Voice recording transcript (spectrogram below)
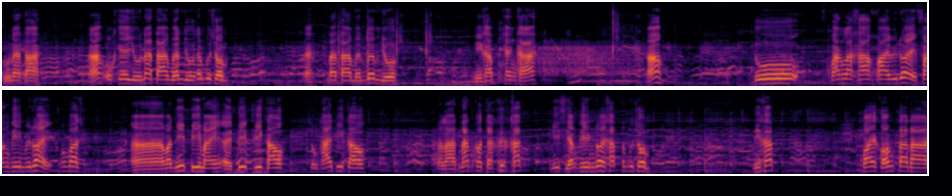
ดูหน้าตาอะโอเคอยู่หน้าตาเหมือนอยู่ท่านผู้ชมอะหน้าตาเหมือนเบิ้มอยู่ นี่ครับแข้งขา เอาดู ฟังราคาควายไปด้วย ฟังเพลงไปด้วย เพราะว่าอ่าวันนี้ปีใหม่เอ้ยปีปีเก่าส่งท้ายปีเก่า ตลาดนัดก็จะคึกคัก มีเสียงเพลงด้วยครับท่านผู้ชม นี่ครับ ควายของตาดาน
